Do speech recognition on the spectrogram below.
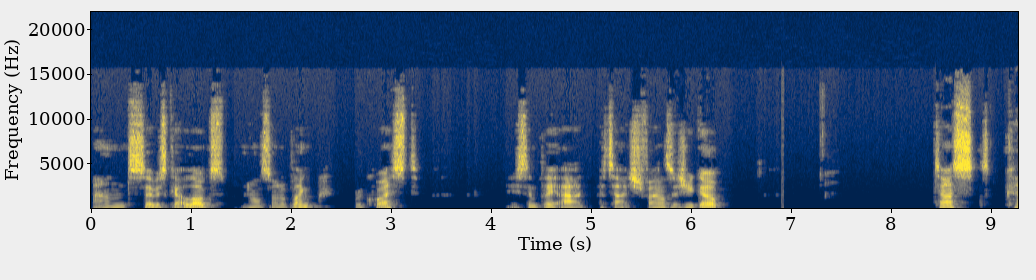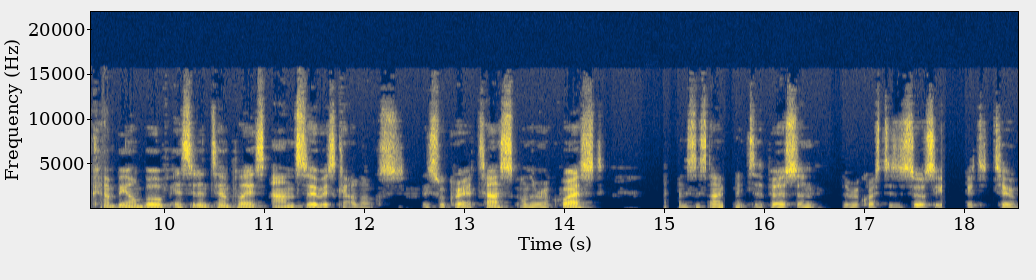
and service catalogs, and also on a blank request. You simply add attached files as you go. Tasks can be on both incident templates and service catalogs. This will create a task on the request and assign it to the person the request is associated to.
